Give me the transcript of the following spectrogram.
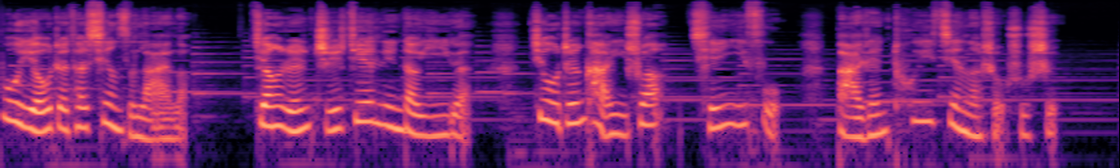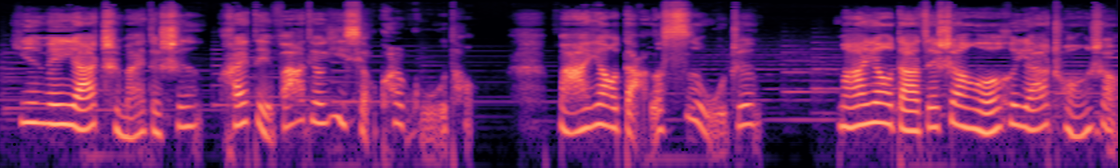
不由着他性子来了，将人直接拎到医院，就诊卡一刷。钱一付，把人推进了手术室。因为牙齿埋得深，还得挖掉一小块骨头。麻药打了四五针，麻药打在上颚和牙床上，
